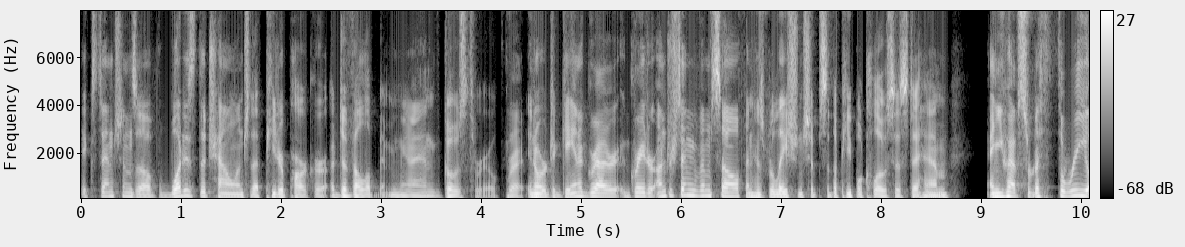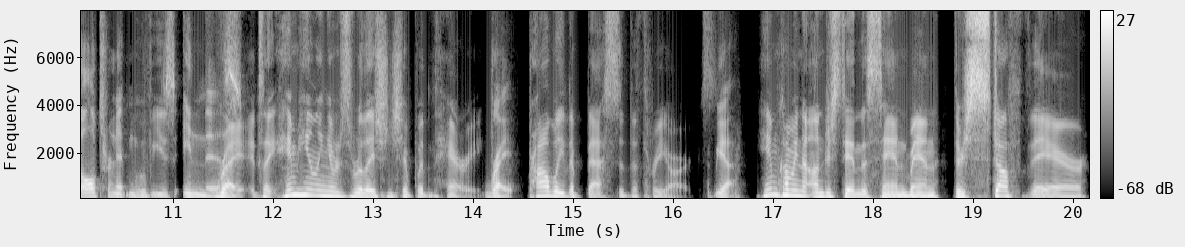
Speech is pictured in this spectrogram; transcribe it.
extensions of what is the challenge that Peter Parker, a development man, goes through Right. in order to gain a greater, greater understanding of himself and his relationships to the people closest to him. And you have sort of three alternate movies in this. Right. It's like him healing his relationship with Harry. Right. Probably the best of the three arcs. Yeah. Him coming to understand the Sandman. There's stuff there.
